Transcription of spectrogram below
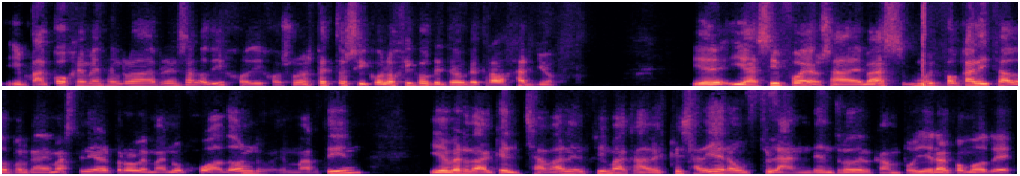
Y Paco Gémez en rueda de prensa lo dijo, dijo, es un aspecto psicológico que tengo que trabajar yo. Y, así fue, o sea, además muy focalizado, porque además tenía el problema en un jugador, en Martín, y es verdad que el chaval encima cada vez que salía era un flan dentro del campo, y era como de,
